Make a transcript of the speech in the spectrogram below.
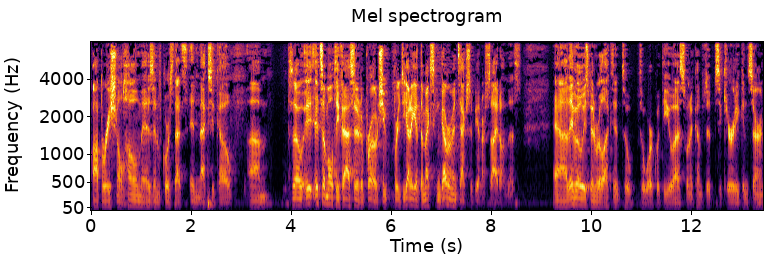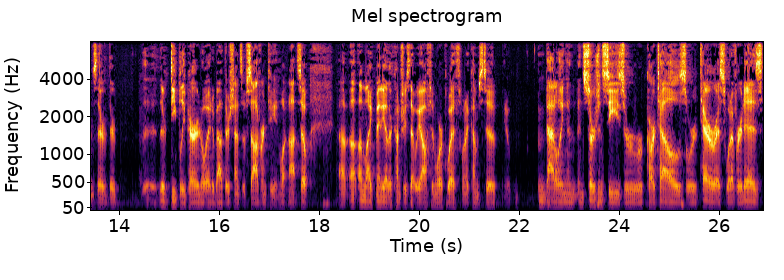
operational home is, and of course that's in Mexico. Um, so it, it's a multifaceted approach. You, you got to get the Mexican government to actually be on our side on this. Uh, they've always been reluctant to, to work with the U.S. when it comes to security concerns. They're they're they're deeply paranoid about their sense of sovereignty and whatnot. So, uh, unlike many other countries that we often work with when it comes to you know battling insurgencies or cartels or terrorists, whatever it is,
